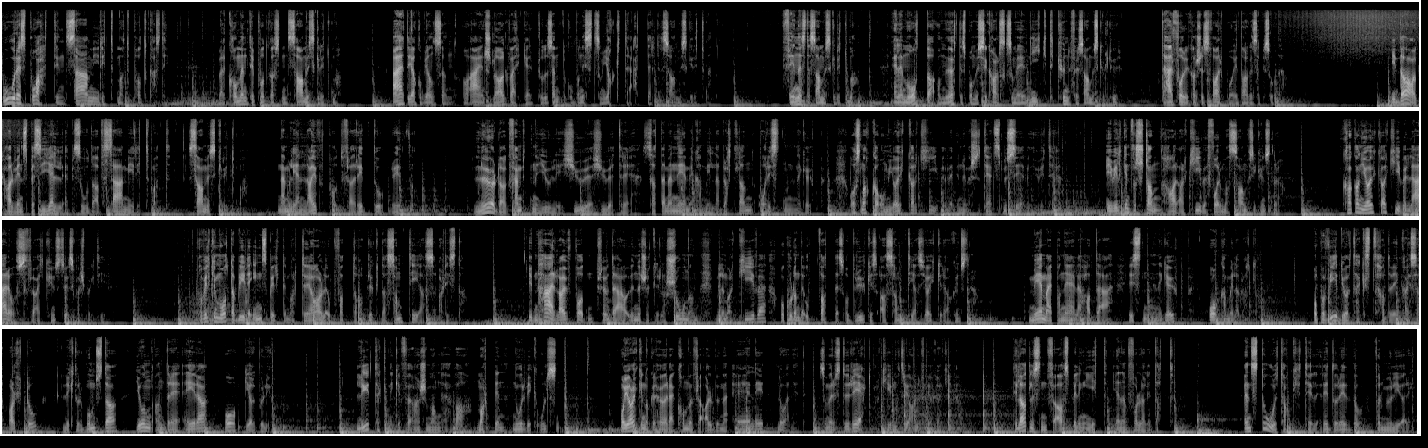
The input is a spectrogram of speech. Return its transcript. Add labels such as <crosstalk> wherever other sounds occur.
Bores poatin sami rytmat podkasti. Velkommen til podkasten Samisk rytma. Jeg heter Jakob Jansen, og jeg er en slagverker, produsent og komponist som jakter etter den samiske rytmen. Finnes det samiske rytmer? Eller måter å møtes på musikalsk som er unikt kun for samisk kultur? Dette får vi kanskje svar på i dagens episode. I dag har vi en spesiell episode av Sami Ritmat, samisk rytma. Nemlig en livepod fra Riddo Riddo. Lørdag 15. juli 2023 satte jeg meg ned med Camilla Bratland og Risten Negaup og snakka om joikearkivet ved Universitetsmuseet ved UiT. I hvilken forstand har arkivet forma samiske kunstnere? Hva kan joikearkivet lære oss fra et kunstnerisk perspektiv? På hvilke måter blir det innspilte materialet oppfatta og brukt av samtidas artister? I denne livepoden prøvde jeg å undersøke relasjonene mellom arkivet og hvordan det oppfattes og brukes av samtidas joikere og kunstnere. Med meg i panelet hadde jeg Risten Nine Gaup og Camilla Bratland. Og på video og tekst hadde vi Kajsa Balto, Viktor Bomstad, Jon André Eira og Georg Buljo. Lydtekniker for arrangementet var Martin Norvik Olsen. Og joiken dere hører, kommer fra albumet Elid Loedit, som er restaurert arkivmateriale fra Joikearkivet. Tillatelsen for avspilling er gitt gjennom forlaget Datt. En stor takk til Riddo Riddo for muliggjøring.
